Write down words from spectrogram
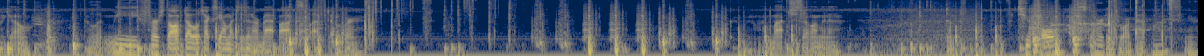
we go. Now let me first off double check, see how much is in our bat box left over. We don't have much, so I'm gonna dump two coal to start into our bat box here.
